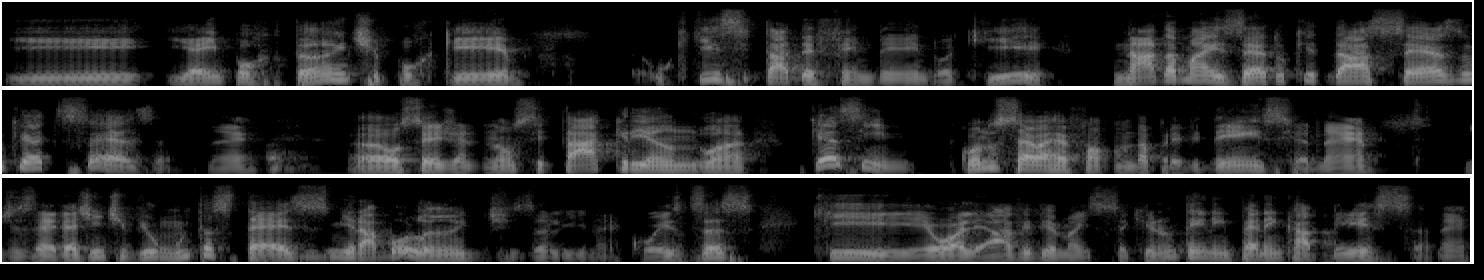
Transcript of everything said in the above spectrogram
E, e é importante porque o que se está defendendo aqui nada mais é do que dar a César do que a de César, né? Uh, ou seja, não se está criando uma. Porque, assim, quando saiu a reforma da Previdência, né, Gisele, a gente viu muitas teses mirabolantes ali, né? Coisas que eu olhava e via, mas isso aqui não tem nem pé nem cabeça, né?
